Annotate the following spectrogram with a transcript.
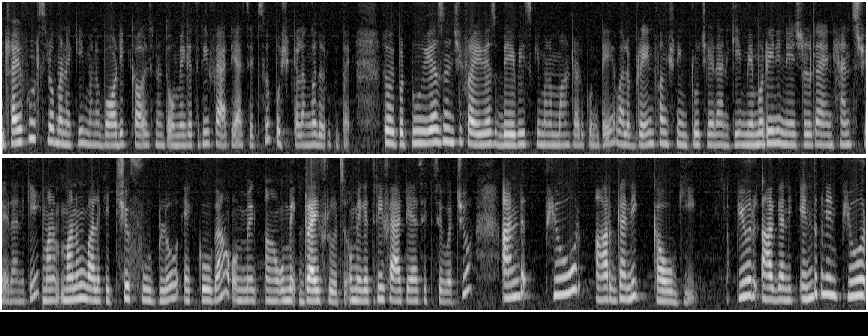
డ్రై ఫ్రూట్స్లో మనకి మన బాడీకి కావాల్సినంత ఒమేగా త్రీ ఫ్యాటీ యాసిడ్స్ పుష్కలంగా దొరుకుతాయి. సో ఇప్పుడు టూ ఇయర్స్ నుంచి ఫైవ్ ఇయర్స్ బేబీస్కి మనం మాట్లాడుకుంటే వాళ్ళ బ్రెయిన్ ఫంక్షన్ ఇంప్రూవ్ చేయడానికి మెమొరీని నేచురల్గా ఎన్హాన్స్ చేయడానికి మనం మనం వాళ్ళకి ఇచ్చే ఫుడ్లో ఎక్కువగా ఒమే ఒమే డ్రై ఫ్రూట్స్ ఒమేగా త్రీ ఫ్యాటీ యాసిడ్స్ ఇవ్వచ్చు. అండ్ ప్యూర్ ఆర్గానిక్ కౌగీ ప్యూర్ ఆర్గానిక్ ఎందుకు నేను ప్యూర్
